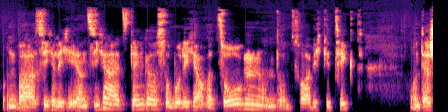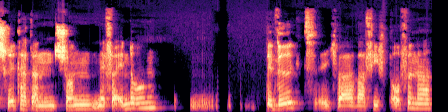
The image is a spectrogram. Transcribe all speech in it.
und war sicherlich eher ein Sicherheitsdenker. So wurde ich auch erzogen und, und so habe ich getickt. Und der Schritt hat dann schon eine Veränderung bewirkt. Ich war, war viel offener,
